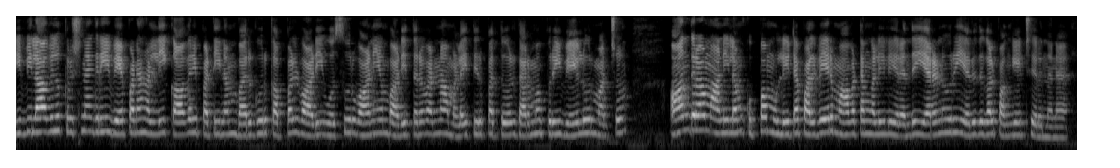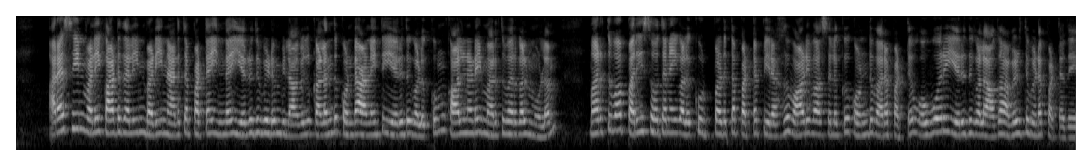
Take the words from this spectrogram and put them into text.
இவ்விழாவில் கிருஷ்ணகிரி வேப்பனஹள்ளி காவிரிப்பட்டினம் பர்கூர் கப்பல்வாடி ஒசூர் வாணியம்பாடி திருவண்ணாமலை திருப்பத்தூர் தருமபுரி வேலூர் மற்றும் ஆந்திரா மாநிலம் குப்பம் உள்ளிட்ட பல்வேறு மாவட்டங்களில் இருந்து இருநூறு எருதுகள் பங்கேற்றிருந்தன. அரசின் வழிகாட்டுதலின்படி நடத்தப்பட்ட இந்த எருது விடும் விழாவில் கலந்து கொண்ட அனைத்து எருதுகளுக்கும் கால்நடை மருத்துவர்கள் மூலம் மருத்துவ பரிசோதனைகளுக்கு உட்படுத்தப்பட்ட பிறகு வாடிவாசலுக்கு கொண்டு வரப்பட்டு ஒவ்வொரு எருதுகளாக அவிழ்த்து விடப்பட்டது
